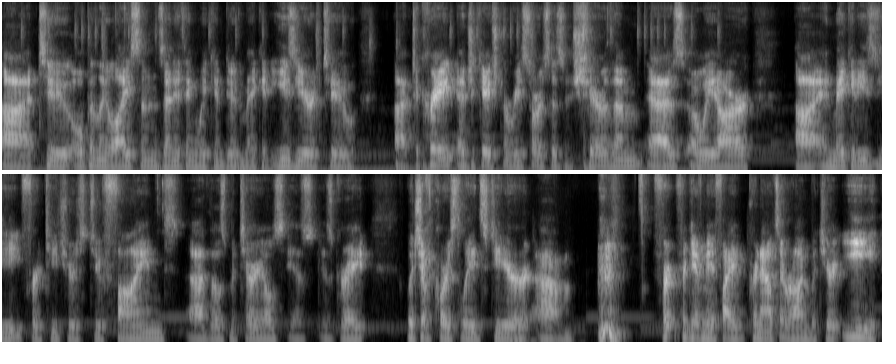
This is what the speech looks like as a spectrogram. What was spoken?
uh, to openly license, anything we can do to make it easier to uh, to create educational resources and share them as OER uh, and make it easy for teachers to find uh, those materials is is great. Which of course leads to your um, for, forgive me if I pronounce it wrong, but your e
